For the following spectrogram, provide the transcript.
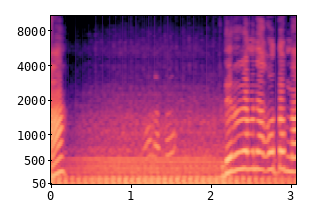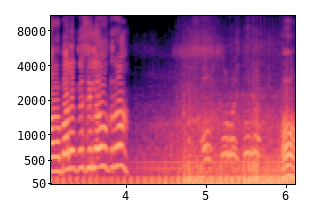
Ha? Dira naman ako, Tom. Nabalik na sila, Udra. Oh, correct, correct. Oh. oh.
